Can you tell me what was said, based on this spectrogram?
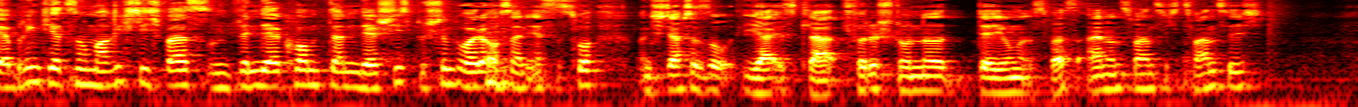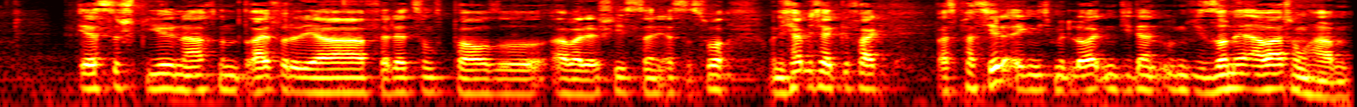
der bringt jetzt nochmal richtig was und wenn der kommt, dann der schießt bestimmt heute auch sein erstes Tor. Und ich dachte so, ja, ist klar, Viertelstunde, der Junge ist was, 21, 20? Erstes Spiel nach einem Dreivierteljahr, Verletzungspause, aber der schießt sein erstes Tor. Und ich habe mich halt gefragt, was passiert eigentlich mit Leuten, die dann irgendwie so eine Erwartung haben?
